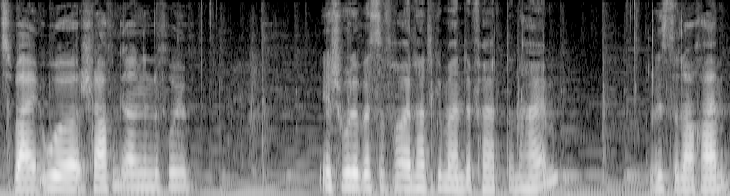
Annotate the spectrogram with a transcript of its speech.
2 Uhr schlafen gegangen in der Früh. Ihr schwule beste Freund hat gemeint, er fährt dann heim. Und ist dann auch heim.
